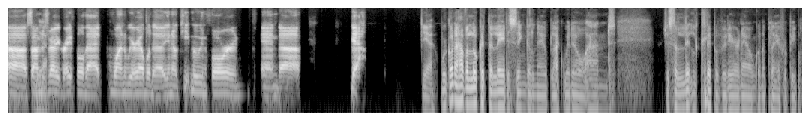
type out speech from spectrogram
uh, so I'm yeah. just very grateful that one we were able to you know keep moving forward and uh, yeah. Yeah, we're going to have a look at the latest single now, Black Widow, and just a little clip of it here now. I'm going to play for people.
